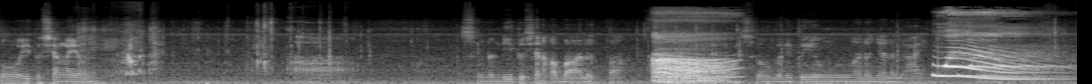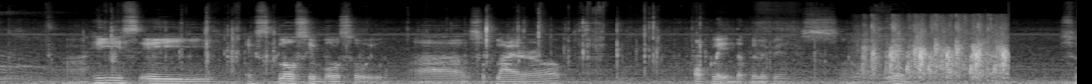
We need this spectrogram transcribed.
So, ito siya ngayon. Ah, so, nandito siya nakabalot pa. So, ganito yung ano niya lagay. Uh, he is a exclusive also uh, supplier of Oakley in the Philippines. So, yun. So,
